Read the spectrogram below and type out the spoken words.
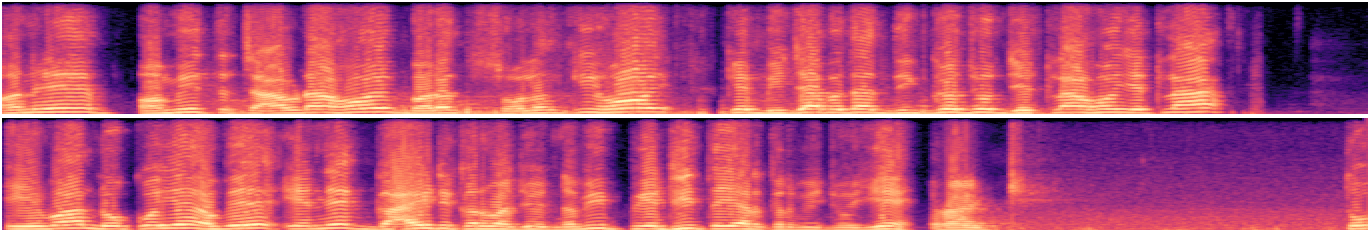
અને અમિત ચાવડા હોય ભરત સોલંકી હોય કે બીજા બધા દિગ્ગજો જેટલા હોય એટલા એવા લોકોએ હવે એને ગાઈડ કરવા જોઈએ નવી પેઢી તૈયાર કરવી જોઈએ. રાઈટ તો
